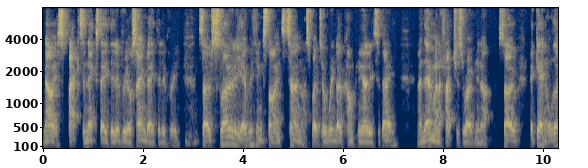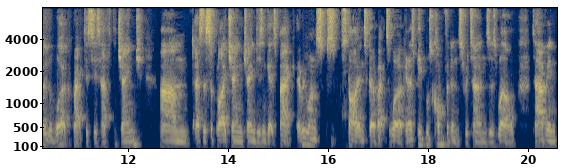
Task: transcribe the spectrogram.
Now it's back to next day delivery or same day delivery. Mm-hmm. So slowly everything's starting to turn. I spoke to a window company earlier today and their manufacturers are opening up. So again, although the work practices have to change, um, as the supply chain changes and gets back, everyone's starting to go back to work. And as people's confidence returns as well to having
